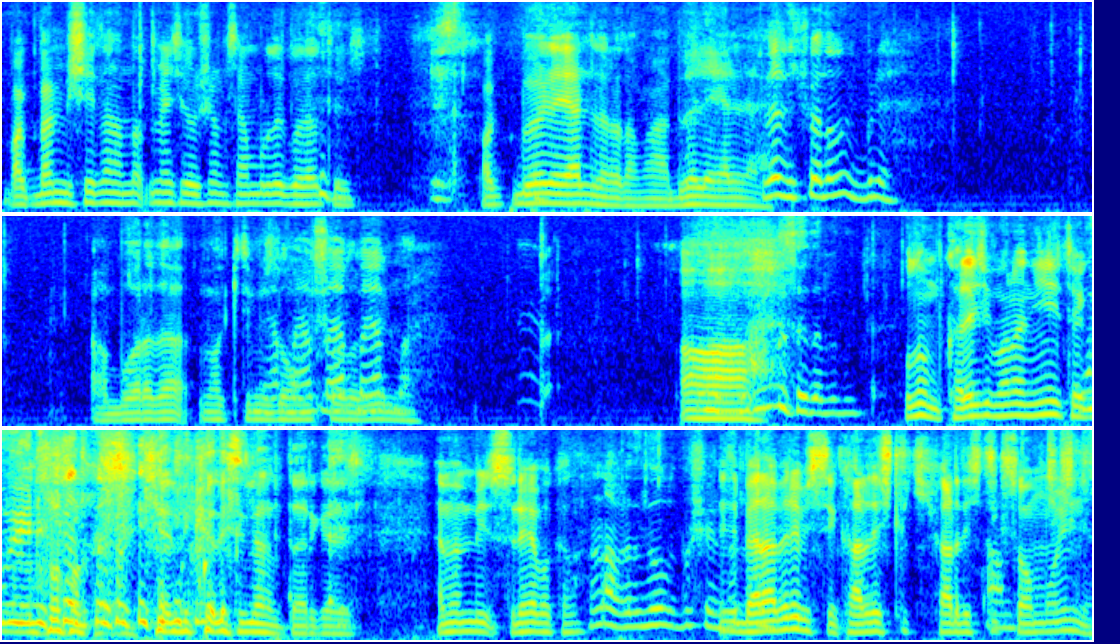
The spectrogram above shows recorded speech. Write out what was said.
bak ben bir şeyden anlatmaya çalışıyorum sen burada gol atıyorsun. bak böyle yerler adam ha böyle yerler. Lan hiçbir anlamadım bu ne? Abi bu arada vaktimiz Yapma, dolmuş yapma, olabilir yapma. mi? Aa. Oğlum kaleci bana niye Oyunu kendi kalesine attı arkadaş. Hemen bir süreye bakalım. Lan avradı ne oldu boş ver. Neyse berabere bitsin. Kardeşlik, kardeşlik Tamam. son oyun ya.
